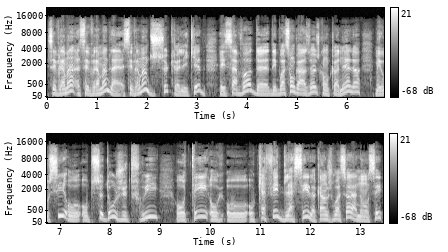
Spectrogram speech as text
C'est vraiment, c'est vraiment de la, c'est vraiment du sucre liquide et ça va de des boissons gazeuses qu'on connaît là, mais aussi au, pseudo jus de fruits, au thé, au, au, café glacé là. Quand je vois ça annoncé,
